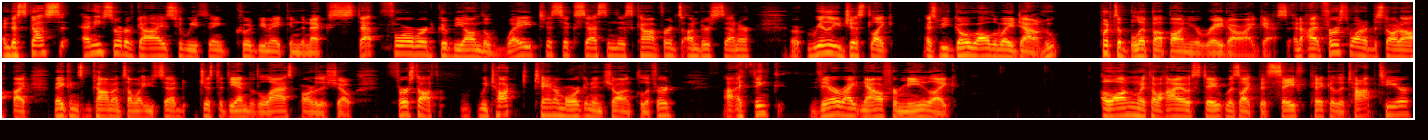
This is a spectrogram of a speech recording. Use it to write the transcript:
and discuss any sort of guys who we think could be making the next step forward, could be on the way to success in this conference under center, or really just like as we go all the way down, who puts a blip up on your radar, I guess. And I first wanted to start off by making some comments on what you said just at the end of the last part of the show. First off, we talked to Tanner Morgan and Sean Clifford. I think they're right now for me, like, along with Ohio State, was like the safe pick of the top tier.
